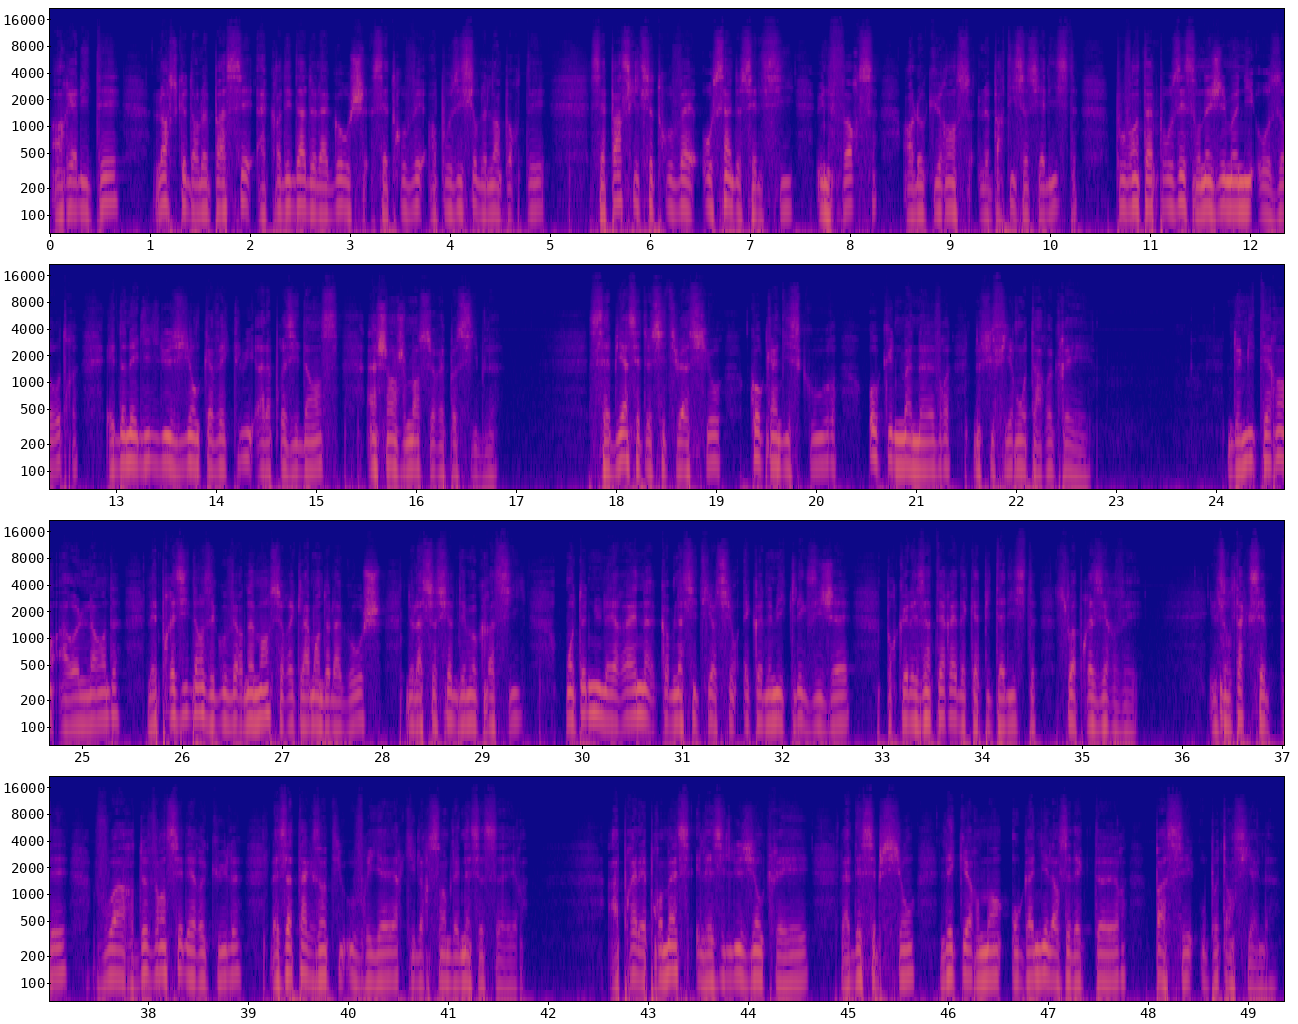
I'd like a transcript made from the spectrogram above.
En réalité, lorsque dans le passé un candidat de la gauche s'est trouvé en position de l'emporter, c'est parce qu'il se trouvait au sein de celle-ci une force, en l'occurrence le Parti socialiste, pouvant imposer son hégémonie aux autres et donner l'illusion qu'avec lui à la présidence, un changement serait possible. C'est bien cette situation qu'aucun discours, aucune manœuvre ne suffiront à recréer. De Mitterrand à Hollande, les présidents et gouvernements se réclamant de la gauche, de la social-démocratie, ont tenu les rênes comme la situation économique l'exigeait pour que les intérêts des capitalistes soient préservés. Ils ont accepté, voire devancé les reculs, les attaques anti-ouvrières qui leur semblaient nécessaires. Après les promesses et les illusions créées, la déception, l'écœurement ont gagné leurs électeurs, passés ou potentiels.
